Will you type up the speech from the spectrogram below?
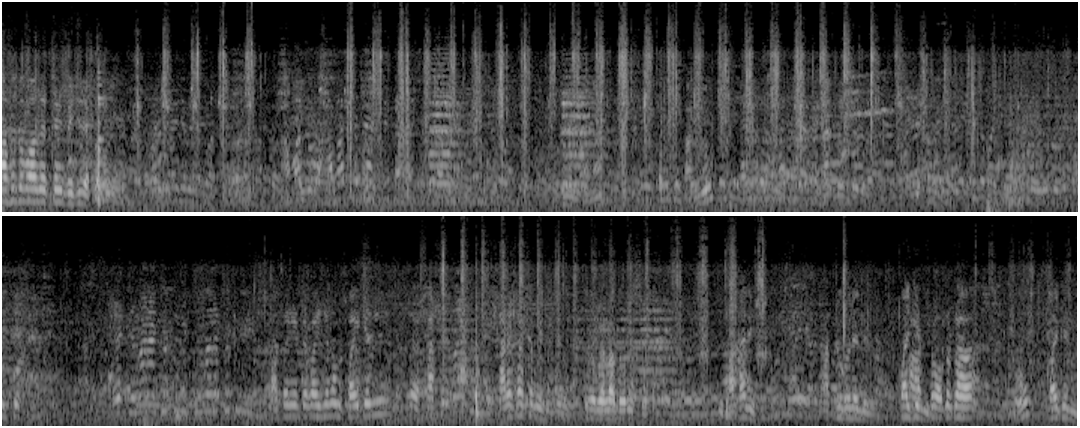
টাকা মাছে তো বাজার থেকে বেশি দেখলাম পাতা রেটটা পাইছিলাম ছয় কেজি সাতশো সাড়ে সাতশো কেজি মেলা ধরেছে। পাতারি আটশো করে দেবে কয় কেজি? অতটা কয় কেজি?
